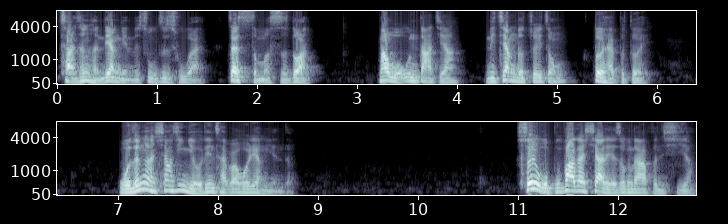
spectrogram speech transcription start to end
产生很亮眼的数字出来，在什么时段？那我问大家，你这样的追踪？对还不对？我仍然相信有一天财报会亮眼的，所以我不怕在下跌的时候跟大家分析啊。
